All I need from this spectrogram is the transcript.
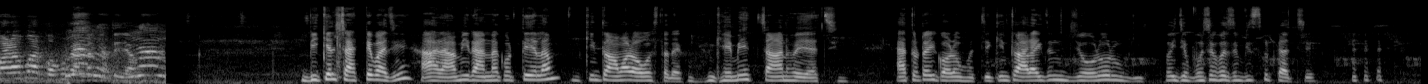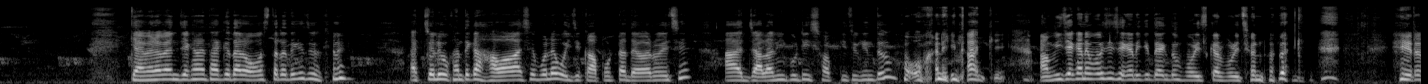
পাড়াবো আর কখন রান্না করতে যাব? বিকেল চারটে বাজে আর আমি রান্না করতে এলাম কিন্তু আমার অবস্থা দেখো ঘেমে চান হয়ে যাচ্ছি। এতটাই গরম হচ্ছে কিন্তু আর একজন জোরও রুগী ওই যে বসে বসে বিস্কুট খাচ্ছে। ক্যামেরাম্যান যেখানে থাকে তার অবস্থাটা দেখেছ ওখানে? অ্যাকচুয়ালি ওখান থেকে হাওয়া আসে বলে ওই যে কাপড়টা দেওয়া রয়েছে, আর জ্বালানি কুটি সব কিছু কিন্তু ওখানেই থাকে। আমি যেখানে বসি, সেখানে কিন্তু একদম পরিষ্কার পরিচ্ছন্ন থাকে। এটা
